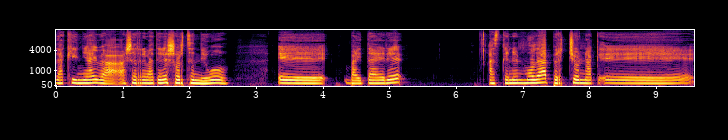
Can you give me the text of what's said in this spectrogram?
dakinai ba, aserre bat ere sortzen digu. E, baita ere, azkenen moda pertsonak e,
